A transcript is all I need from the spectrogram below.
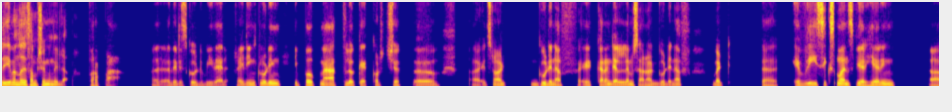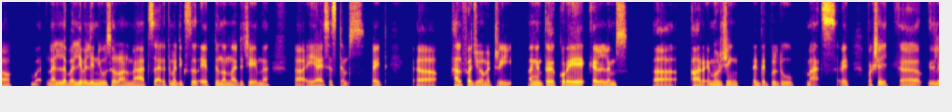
ചെയ്യുമെന്നത് സംശയമൊന്നുമില്ല. ഉറപ്പാണ് that is got to be that right including ഇപ്പോൾ മാത്തിലൊക്കെ കുറച്ച് it's not good enough current L Ms are not good enough but every six months we are hearing നല്ല വലിയ വലിയ ന്യൂസുകളാണ്. മാത്സ് അരിത്തമെറ്റിക്സ് ഏറ്റവും നന്നായിട്ട് ചെയ്യുന്ന A I systems right alpha geometry അങ്ങനത്തെ കുറേ L Ms are emerging that will do maths പക്ഷേ ഇതിൽ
